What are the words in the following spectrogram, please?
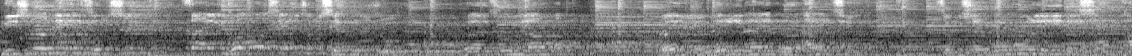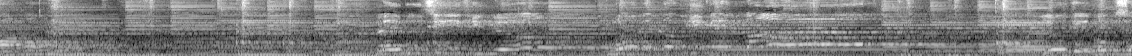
你说你总是在妥协中陷入无可救药，关于未来和爱情总是无力的想逃，来不及停留，我们都已变老，留给梦想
